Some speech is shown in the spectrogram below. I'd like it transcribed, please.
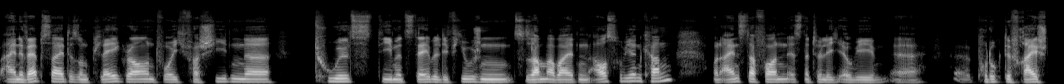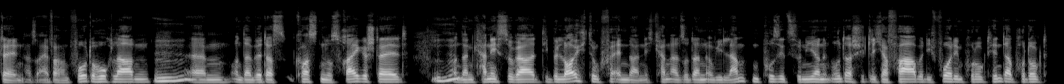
eine Webseite, so ein Playground, wo ich verschiedene Tools, die mit Stable Diffusion zusammenarbeiten, ausprobieren kann. Und eins davon ist natürlich irgendwie äh, äh, Produkte freistellen. Also einfach ein Foto hochladen mhm. ähm, und dann wird das kostenlos freigestellt. Mhm. Und dann kann ich sogar die Beleuchtung verändern. Ich kann also dann irgendwie Lampen positionieren in unterschiedlicher Farbe, die vor dem Produkt, hinter Produkt.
